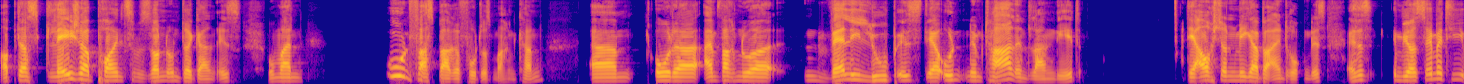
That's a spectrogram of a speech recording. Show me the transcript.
ob das Glacier Point zum Sonnenuntergang ist, wo man unfassbare Fotos machen kann, ähm, oder einfach nur ein Valley Loop ist, der unten im Tal entlang geht, der auch schon mega beeindruckend ist. Es ist im Yosemite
